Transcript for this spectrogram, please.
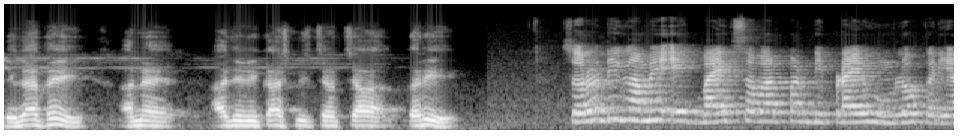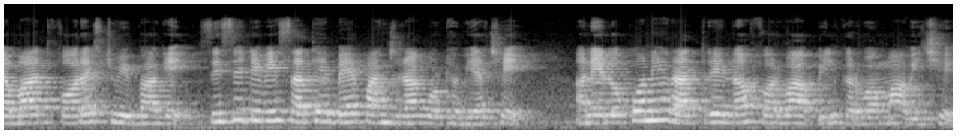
ભેગા થઈ અને આજે વિકાસની ચર્ચા કરી. સરોડી ગામે એક બાઇક સવાર પર દીપડાએ હુમલો કર્યા બાદ ફોરેસ્ટ વિભાગે સીસીટીવી સાથે બે પાંજરા ગોઠવ્યા છે. અને લોકોને રાત્રે ન ફરવા અપીલ કરવામાં આવી છે.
